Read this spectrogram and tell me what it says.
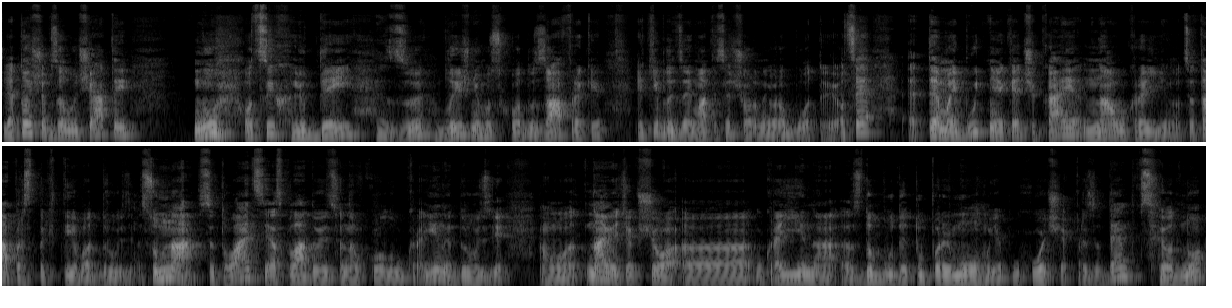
для того, щоб залучати. Ну, оцих людей з ближнього сходу, з Африки, які будуть займатися чорною роботою. Оце е, те майбутнє, яке чекає на Україну. Це та перспектива, друзі. Сумна ситуація складується навколо України, друзі. От навіть якщо е, Україна здобуде ту перемогу, яку хоче президент, все одно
